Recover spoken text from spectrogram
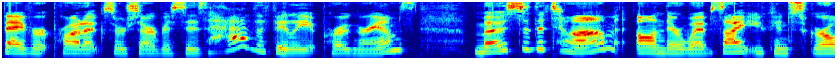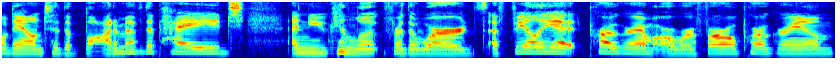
favorite products or services have affiliate programs. Most of the time on their website, you can scroll down to the bottom of the page and you can look for the words affiliate program or referral program.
